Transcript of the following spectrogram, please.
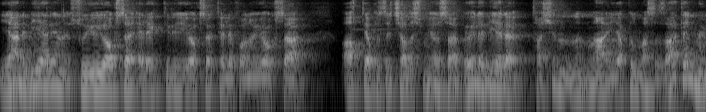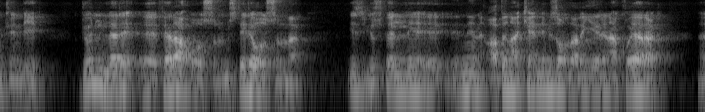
Yani bir yerin suyu yoksa, elektriği yoksa, telefonu yoksa, altyapısı çalışmıyorsa böyle bir yere taşınma yapılması zaten mümkün değil. Gönülleri e, ferah olsun, müsteri olsunlar. Biz Yusufeli'nin adına kendimiz onların yerine koyarak e,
